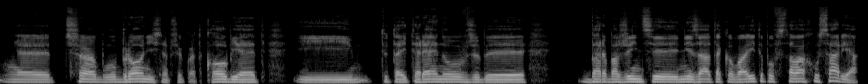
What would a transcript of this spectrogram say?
e, trzeba było bronić na przykład kobiet i tutaj terenów, żeby barbarzyńcy nie zaatakowali, to powstała husaria.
